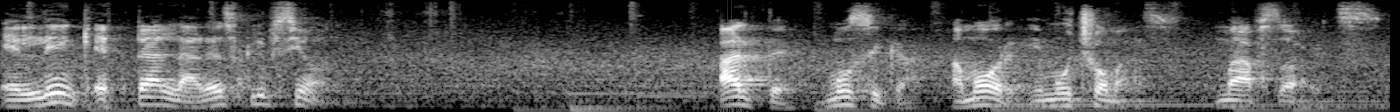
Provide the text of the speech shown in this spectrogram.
El link está en la descripción. Arte, música, amor y mucho más. Maps Arts.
